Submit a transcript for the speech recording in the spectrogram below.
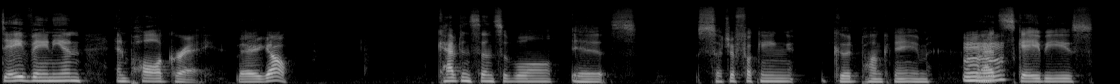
dave vanian and paul gray There you go. Captain Sensible is such a fucking good punk name. Rat Scabies,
